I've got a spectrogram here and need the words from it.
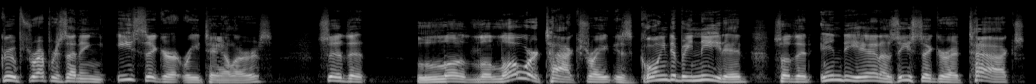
Groups representing e cigarette retailers said that lo- the lower tax rate is going to be needed so that Indiana's e cigarette tax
